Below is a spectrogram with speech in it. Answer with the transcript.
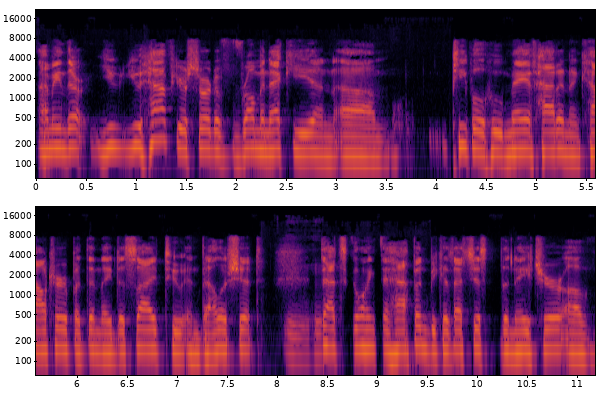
I mean, there you you have your sort of Romanekian um, people who may have had an encounter, but then they decide to embellish it. Mm-hmm. That's going to happen because that's just the nature of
